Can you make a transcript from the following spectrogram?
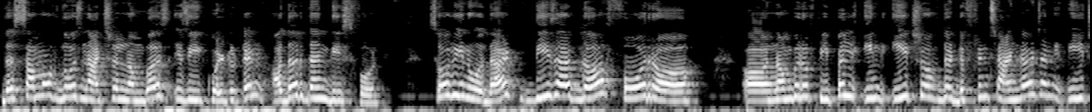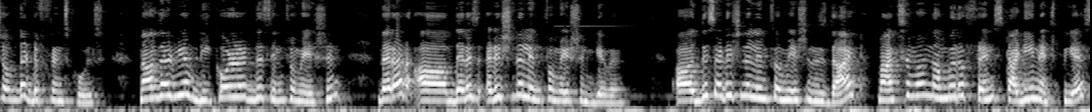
the sum of those natural numbers is equal to 10 other than these four. So we know that these are the four uh, number of people in each of the different standards and in each of the different schools. Now that we have decoded this information, there are uh, there is additional information given. Uh, this additional information is that maximum number of friends study in HPS.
